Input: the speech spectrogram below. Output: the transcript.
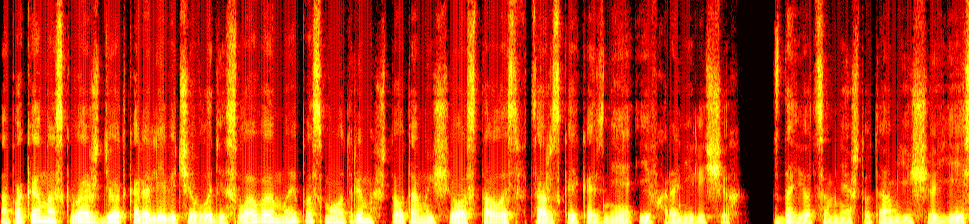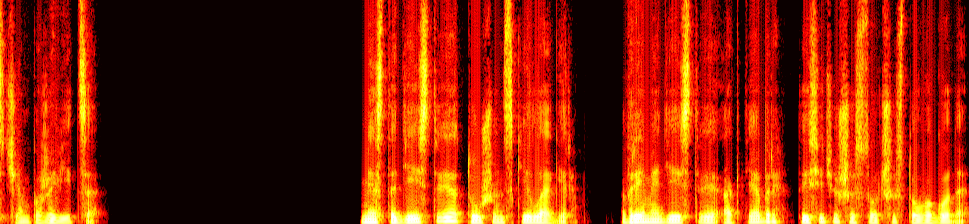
А пока Москва ждет королевича Владислава, мы посмотрим, что там еще осталось в царской казне и в хранилищах. Сдается мне, что там еще есть чем поживиться. Место действия – Тушинский лагерь. Время действия – октябрь 1606 года.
